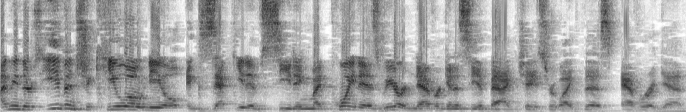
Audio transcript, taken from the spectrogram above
I mean, there's even Shaquille O'Neal executive seating. My point is, we are never going to see a bag chaser like this ever again.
